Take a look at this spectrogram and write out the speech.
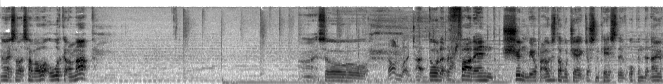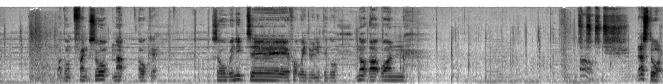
Alright, so let's have a little look at our map. Alright, so Onward. That door at the far end shouldn't be open. I'll just double check just in case they've opened it now. But I don't think so. Nah, okay. So we need to... What way do we need to go? Not that one. Oh. This door.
